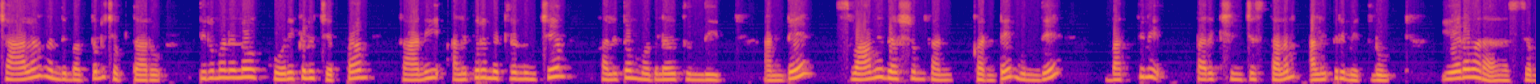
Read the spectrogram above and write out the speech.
చాలా మంది భక్తులు చెప్తారు. తిరుమలలో కోరికలు చెప్పాం కానీ అలిపిరి మెట్ల నుంచే ఫలితం మొదలవుతుంది. అంటే స్వామి దర్శనం కంటే ముందే భక్తిని పరీక్షించే స్థలం అలిపిరి మెట్లు ఏడవ రహస్యం.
